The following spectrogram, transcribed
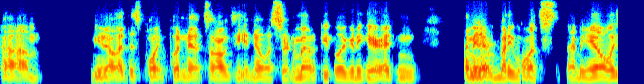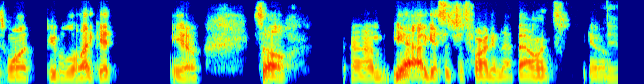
um, you know, at this point, putting out songs, you know, a certain amount of people are going to hear it, and I mean, everybody wants. I mean, you always want people to like it, you know. So, um, yeah, I guess it's just finding that balance, you know. Yeah.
